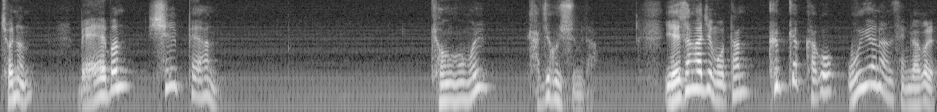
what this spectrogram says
저는 매번 실패한 경험을 가지고 있습니다. 예상하지 못한 급격하고 우연한 생각을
